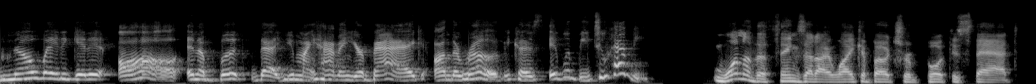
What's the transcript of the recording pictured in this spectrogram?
no way to get it all in a book that you might have in your bag on the road because it would be too heavy. One of the things that I like about your book is that,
